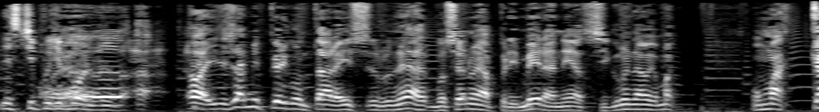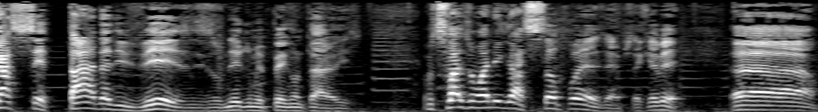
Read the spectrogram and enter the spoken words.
desse tipo de bordão? Olha, eles já me perguntaram isso, né? Você não é a primeira nem a segunda, é uma, uma cacetada de vezes os negros me perguntaram isso. Você faz uma ligação, por exemplo, você quer ver? Uh,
